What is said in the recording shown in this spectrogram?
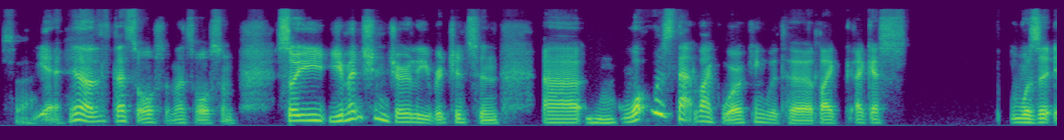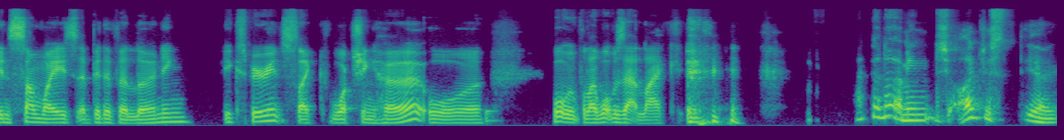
So yeah, yeah, that's awesome. That's awesome. So you, you mentioned Joely Richardson. Uh, mm-hmm. what was that like working with her? Like, I guess was it in some ways a bit of a learning experience, like watching her, or what? Like, what was that like? I don't know. I mean, I just you know,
